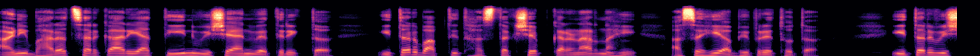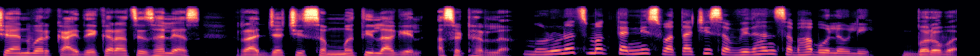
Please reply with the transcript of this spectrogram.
आणि भारत सरकार या तीन विषयांव्यतिरिक्त इतर बाबतीत हस्तक्षेप करणार नाही असंही अभिप्रेत होतं. इतर विषयांवर कायदे करायचे झाल्यास राज्याची संमती लागेल असं ठरलं. म्हणूनच मग त्यांनी स्वतःची संविधान सभा बोलवली. बरोबर.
